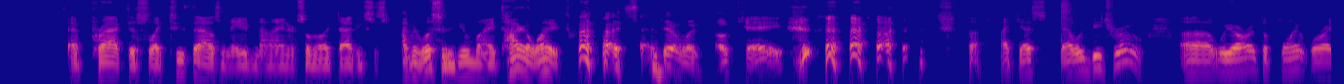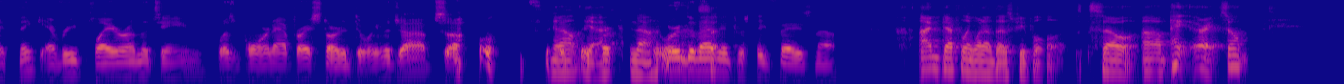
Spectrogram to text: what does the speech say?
at practice, like 2008, nine or something like that. And he says, "I've been listening to you my entire life." I sat there and went, "Okay." I guess that would be true. Uh, we are at the point where I think every player on the team was born after I started doing the job. So, No, yeah, we're, no. we're into that So- interesting phase now. I'm definitely one of those people. So, um, hey, all right. So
